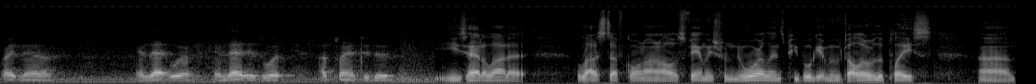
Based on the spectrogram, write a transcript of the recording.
right now and that will, and that is what I plan to do. He's had a lot of a lot of stuff going on. All his family's from New Orleans. People get moved all over the place. Um,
